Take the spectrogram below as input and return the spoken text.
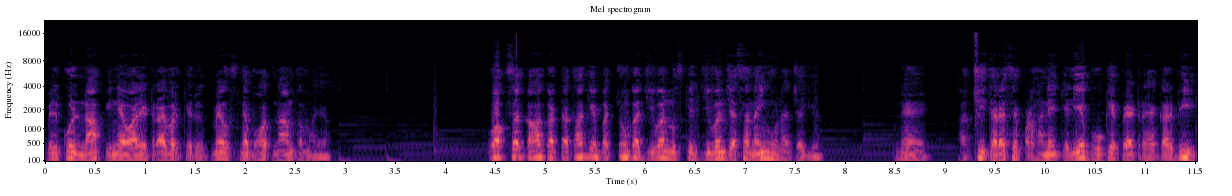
बिल्कुल ना पीने वाले ड्राइवर के रूप में उसने बहुत नाम कमाया। वो अक्सर कहा करता था कि बच्चों का जीवन उसके जीवन जैसा नहीं होना चाहिए। उन्हें अच्छी तरह से पढ़ाने के लिए भूखे पेट रहकर भी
